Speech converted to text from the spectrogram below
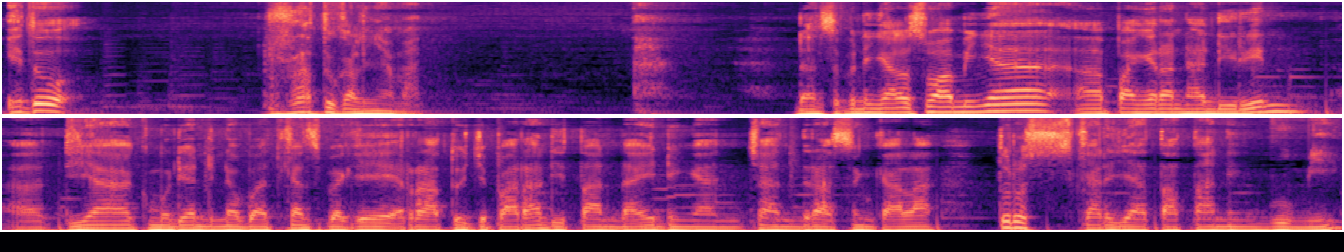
itu Ratu Kalinyamat. Dan sepeninggal suaminya uh, Pangeran Hadirin, uh, dia kemudian dinobatkan sebagai Ratu Jepara ditandai dengan Chandra Sengkala terus karya Tataning Bumi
